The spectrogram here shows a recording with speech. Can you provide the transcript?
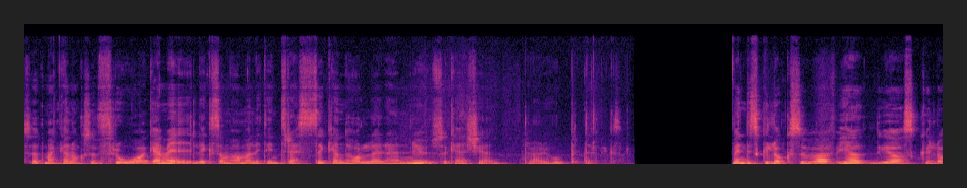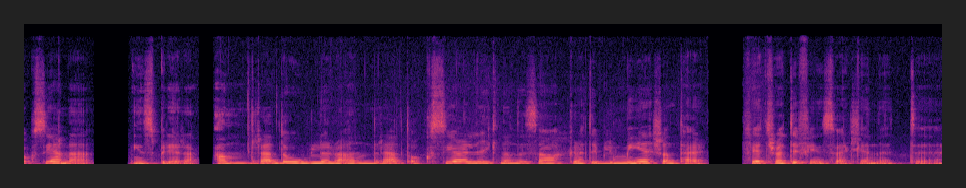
Så att man kan också fråga mig, liksom, har man ett intresse, kan du hålla det här nu? Så kanske jag drar ihop det. Liksom. Men det skulle också vara, jag, jag skulle också gärna inspirera andra doler och andra att också göra liknande saker, att det blir mer sånt här. För jag tror att det finns verkligen ett eh,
